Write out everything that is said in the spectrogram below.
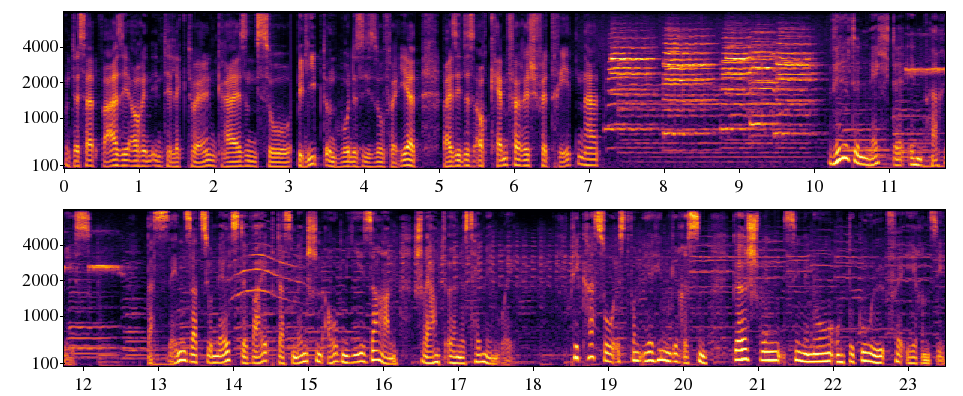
Und deshalb war sie auch in intellektuellen Kreisen so beliebt und wurde sie so verehrt, weil sie das auch kämpferisch vertreten hat. Wilde Nächte in Paris. Das sensationellste Weib, das Menschenaugen je sahen, schwärmt Ernest Hemingway. Picasso ist von ihr hingerissen, Gershwin, Simenon und de Gaulle verehren sie.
